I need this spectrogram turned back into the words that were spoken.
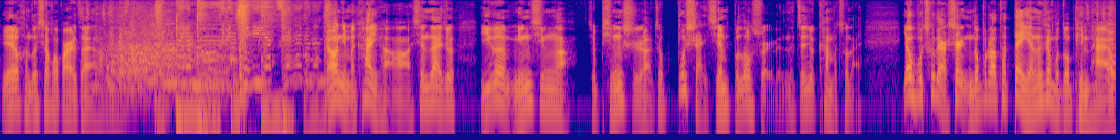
也有很多小伙伴在啊。然后你们看一看啊，现在就一个明星啊，就平时啊就不闪鲜不漏水的，那真就看不出来。要不出点事儿，你都不知道他代言了这么多品牌。我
